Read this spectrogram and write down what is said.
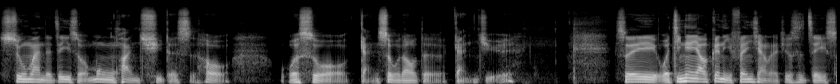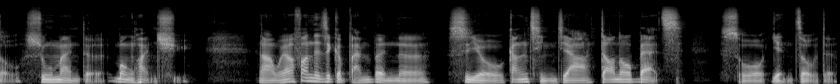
舒曼的这一首梦幻曲的时候，我所感受到的感觉。所以我今天要跟你分享的就是这一首舒曼的梦幻曲。那我要放的这个版本呢，是由钢琴家 Donald Batts 所演奏的。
